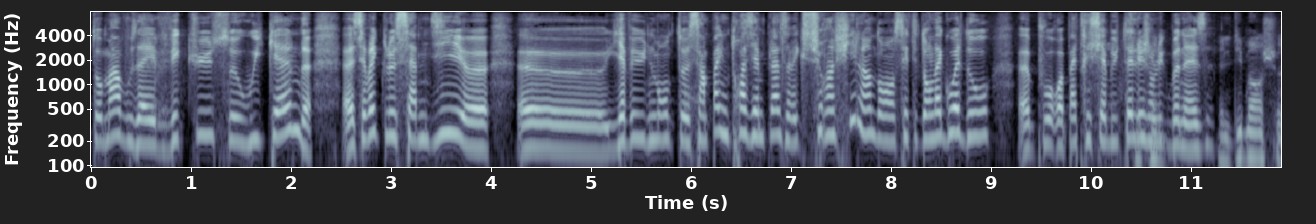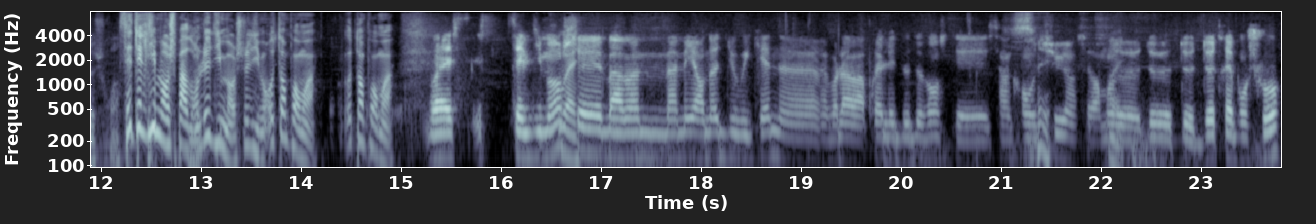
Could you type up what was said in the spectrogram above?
Thomas, vous avez vécu ce week-end? C'est vrai que le samedi, il y avait une monte sympa, une troisième place avec sur un fil. Hein, c'était dans l'Aguado pour Patricia Butel et Jean-Luc Bonez. Le dimanche, je crois. C'était le dimanche, pardon, le dimanche, le dimanche. Autant pour moi. Autant pour moi. Ouais, c'est le dimanche. C'est bah, ma, meilleure note du week-end. Euh, voilà, après les deux devant, c'est un cran au-dessus. Hein. c'est vraiment deux, très bons chevaux.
